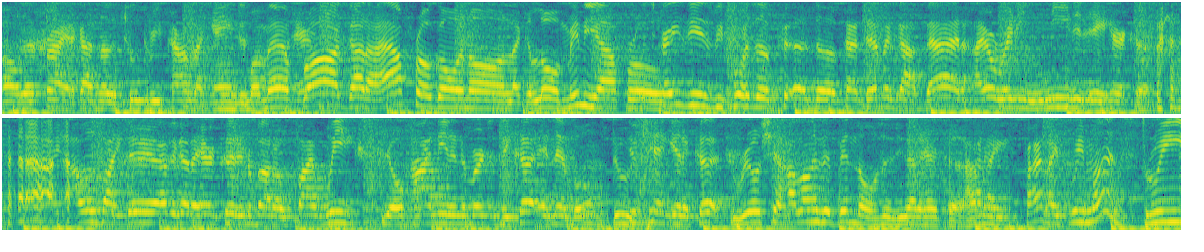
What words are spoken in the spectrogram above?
Oh, that's right. I got another two, three pounds I gained just. my man. Frog got an afro going on, like a little mini afro. What's crazy is before the uh, the pandemic got bad, I already needed a haircut. I, I was like, damn, I haven't got a haircut in about uh, five weeks. Yo. I need an emergency cut, and then boom, Dude. you can't get a cut. Real shit. How long has it been though since you got a haircut? How Probably many? like, probably like three months. Three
